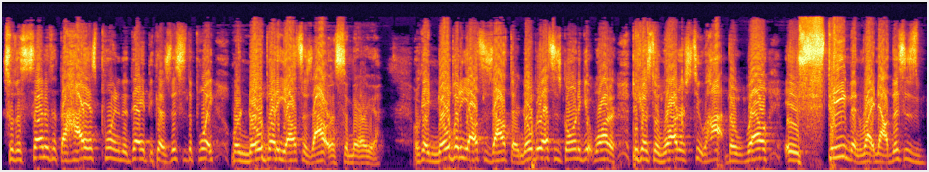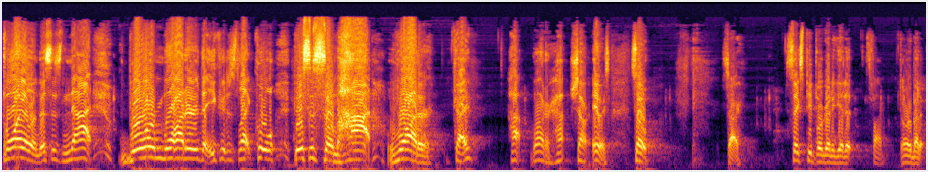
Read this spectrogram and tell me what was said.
So the sun is at the highest point of the day because this is the point where nobody else is out in Samaria. Okay, nobody else is out there. Nobody else is going to get water because the water's too hot. The well is steaming right now. This is boiling. This is not warm water that you could just let cool. This is some hot water. Okay? Hot water, hot shower. Anyways, so, sorry. Six people are going to get it. It's fine. Don't worry about it.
